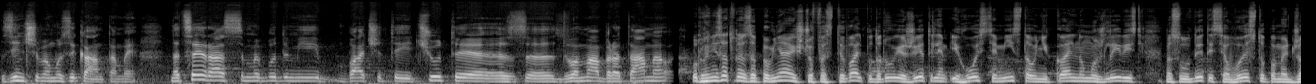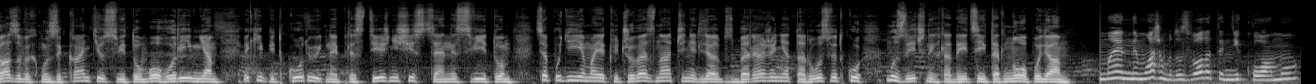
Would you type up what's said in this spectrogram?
з іншими музикантами. На цей раз ми будемо її бачити і чути з двома братами. Організатори запевняють, що фестиваль подарує жителям і гостям міста унікальну можливість насолодитися виступами джазових музикантів світового рівня, які підкорюють найпрестижніші сцени світу. Ця подія має ключове значення для збереження та розвитку музичних традицій Тернополя. Ми не можемо дозволити нікому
